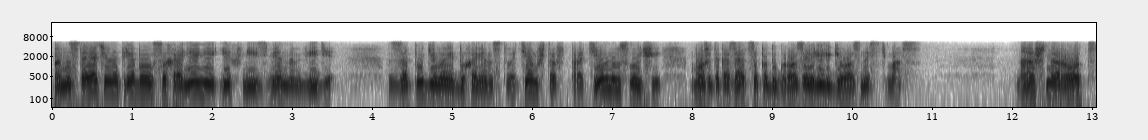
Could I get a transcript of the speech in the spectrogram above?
он настоятельно требовал сохранения их в неизменном виде, запугивая духовенство тем, что в противном случае может оказаться под угрозой религиозность масс. Наш народ,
